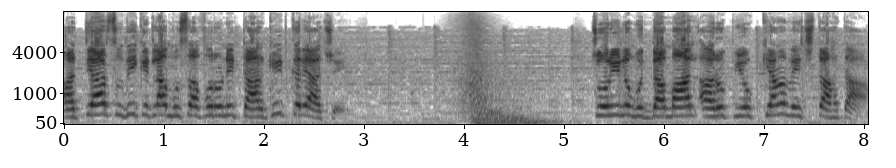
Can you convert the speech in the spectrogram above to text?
અત્યાર સુધી કેટલા મુસાફરોને ટાર્ગેટ કર્યા છે? ચોરીનો મુદ્દામાલ આરોપીઓ ક્યાં વેચતા હતા?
